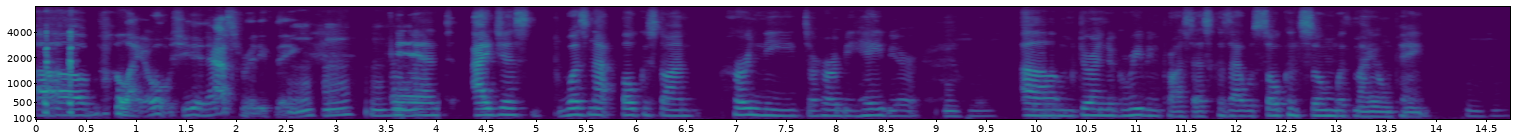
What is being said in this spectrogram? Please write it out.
Um, like, oh, she didn't ask for anything. Mhm, mhm, And I just was not focused on her needs or her behavior mhm, um, during the grieving process because I was so consumed with my own pain. mhm.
